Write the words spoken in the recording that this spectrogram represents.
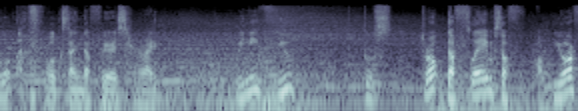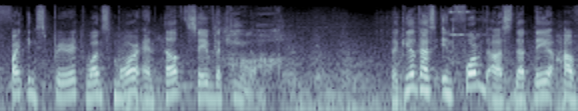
Wol- Wolfstein the Fierce, right. We need you to stroke the flames of your fighting spirit once more and help save the kingdom. The guild has informed us that they have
